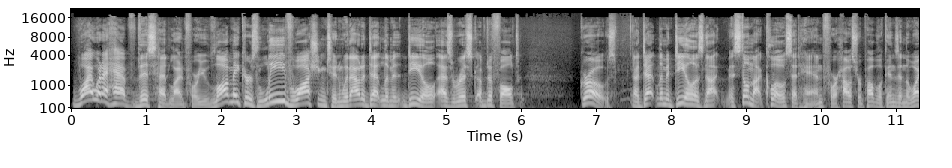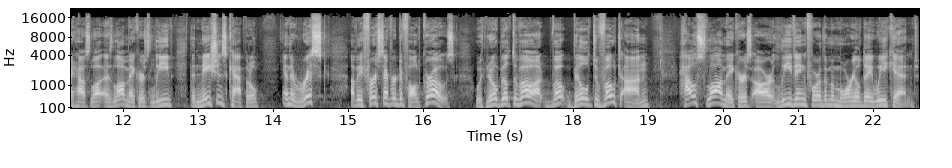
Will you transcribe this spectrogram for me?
Why would I have this headline for you? Lawmakers leave Washington without a debt limit deal as risk of default grows. A debt limit deal is not is still not close at hand for House Republicans and the White House law, as lawmakers leave the nation's capital and the risk of a first ever default grows. With no bill to vote, vote bill to vote on, House lawmakers are leaving for the Memorial Day weekend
